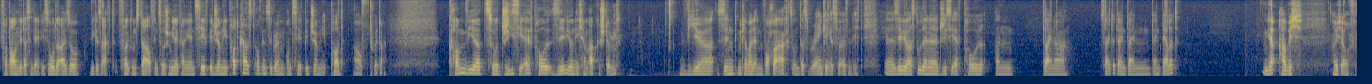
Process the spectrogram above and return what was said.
verbauen wir das in der Episode. Also, wie gesagt, folgt uns da auf den Social Media Kanälen CFB Germany Podcast auf Instagram und CFB Germany Pod auf Twitter. Kommen wir zur GCF Poll. Silvio und ich haben abgestimmt. Wir sind mittlerweile in Woche 8 und das Ranking ist veröffentlicht. Äh, Silvio, hast du deine GCF-Poll an deiner Seite, dein, dein, dein Ballot? Ja, habe ich. Habe ich auf.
